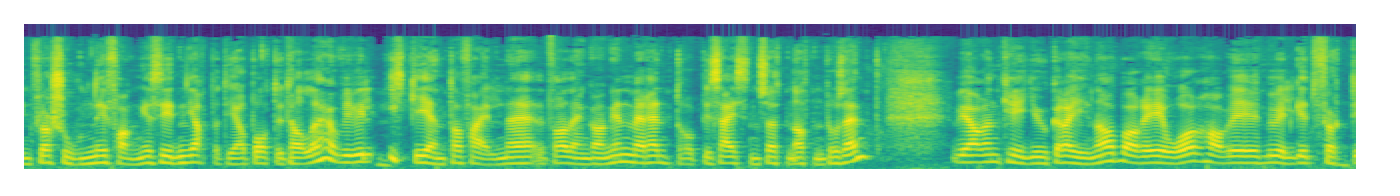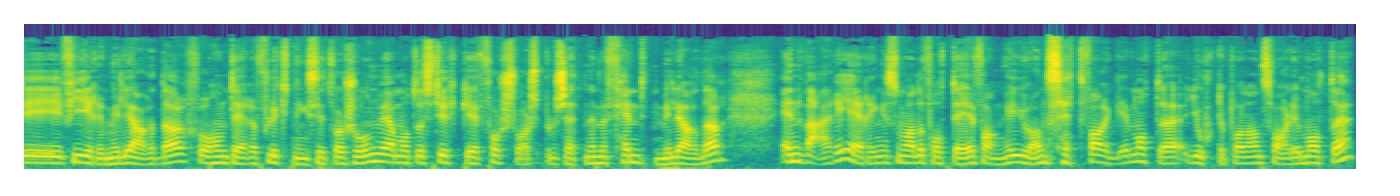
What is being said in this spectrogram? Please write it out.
inflasjonen i fanget siden jappetida på 80-tallet. Og vi vil ikke gjenta feilene fra den gangen med renter opp i 16-17-18% Vi har en krig i Ukraina. Bare i år har vi bevilget 44 milliarder for å håndtere flyktningsituasjonen. Vi har måttet styrke forsvarsbudsjettene med 15 milliarder. Enhver regjering som hadde fått det i fanget, uansett farge, måtte gjort det på en ansvarlig måte.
